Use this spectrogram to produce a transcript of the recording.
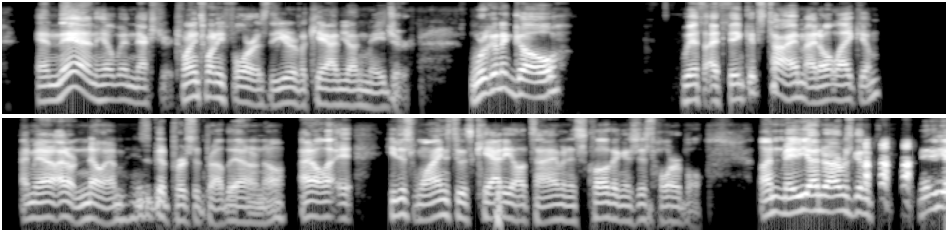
and then he'll win next year. 2024 is the year of a Cam Young major. We're going to go with, I think it's time. I don't like him. I mean, I don't know him. He's a good person, probably. I don't know. I don't like it. He just whines to his caddy all the time, and his clothing is just horrible. Un, maybe Under Armour's gonna maybe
